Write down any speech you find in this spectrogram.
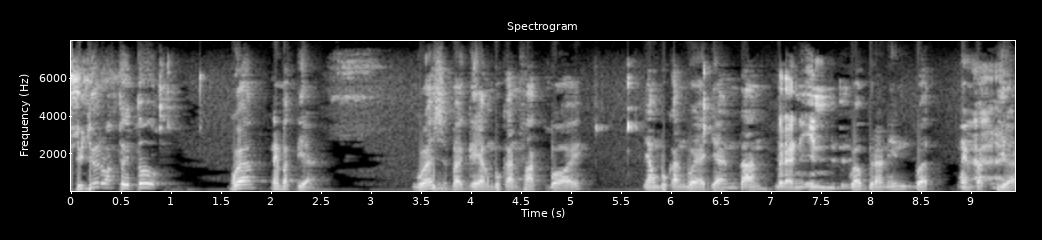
jujur waktu itu gue nembak dia gue sebagai yang bukan fuckboy yang bukan boya jantan Beraniin gitu. gue beraniin buat nembak dia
